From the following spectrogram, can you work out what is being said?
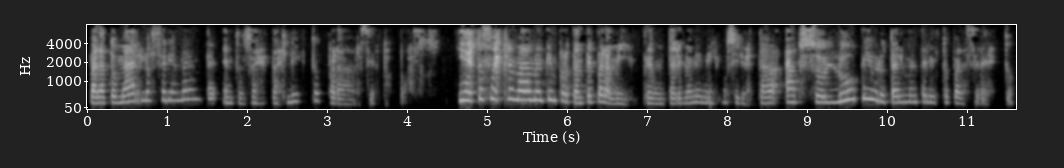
para tomarlo seriamente, entonces estás listo para dar ciertos pasos. Y esto fue extremadamente importante para mí, preguntarme a mí mismo si yo estaba absoluta y brutalmente listo para hacer esto.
